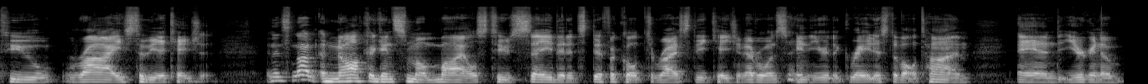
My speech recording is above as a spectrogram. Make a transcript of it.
to rise to the occasion. And it's not a knock against Simone Biles to say that it's difficult to rise to the occasion. Everyone's saying that you're the greatest of all time and you're going to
